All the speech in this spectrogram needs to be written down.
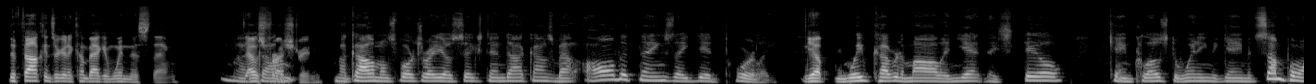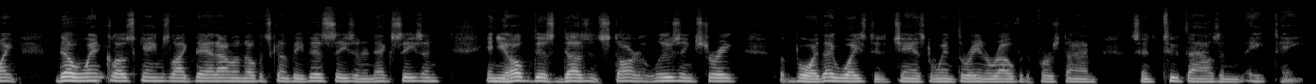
the Falcons are going to come back and win this thing. My that was column, frustrating. My column on sportsradio610.com is about all the things they did poorly. Yep. And we've covered them all, and yet they still came close to winning the game. At some point, they'll win close games like that. I don't know if it's going to be this season or next season. And you hope this doesn't start a losing streak. But boy, they wasted a chance to win three in a row for the first time since 2018.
